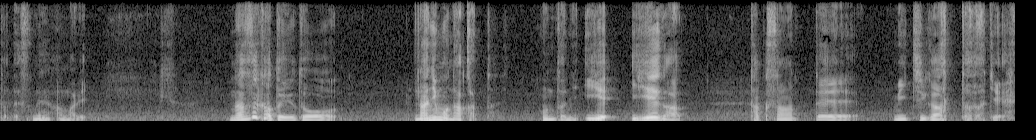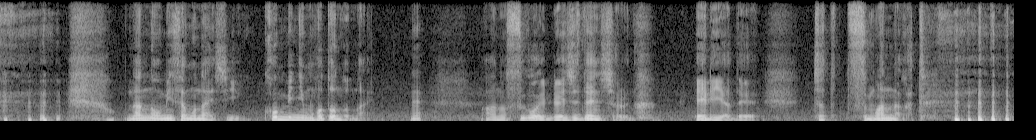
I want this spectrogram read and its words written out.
たですねあまり。なぜかというと何もなかった。本当に。家家がたくさんあって道があっただけ。何のお店もないしコンビニもほとんどない。ね。あのすごいレジデンシャルなエリアでちょっとつまんなかった。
